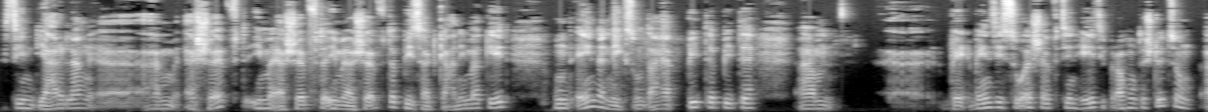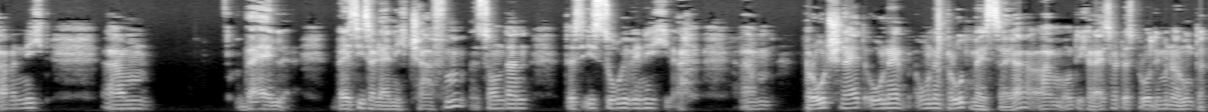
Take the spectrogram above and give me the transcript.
sind jahrelang äh, erschöpft, immer erschöpfter, immer erschöpfter, bis halt gar nicht mehr geht und ändern nichts. Und daher bitte, bitte, ähm, äh, wenn Sie so erschöpft sind, hey, Sie brauchen Unterstützung, aber nicht ähm, weil, weil sie es allein nicht schaffen, sondern das ist so, wie wenn ich äh, ähm, Brot schneid ohne, ohne Brotmesser, ja, ähm, und ich reiß halt das Brot immer noch runter.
